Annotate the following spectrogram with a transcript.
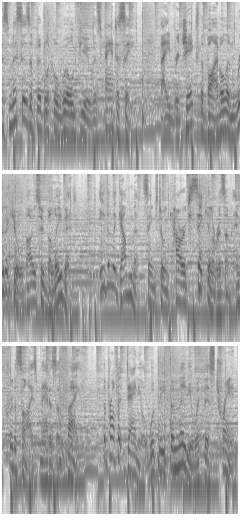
Dismisses a biblical worldview as fantasy. They reject the Bible and ridicule those who believe it. Even the government seems to encourage secularism and criticise matters of faith. The prophet Daniel would be familiar with this trend,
